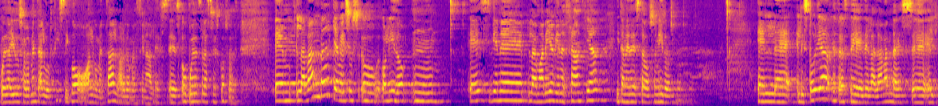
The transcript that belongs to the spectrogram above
puede ayudar solamente algo físico o algo mental o algo emocional, es, o puede ser las tres cosas. Eh, la banda que habéis olido es, viene, la amarilla viene de Francia y también de Estados Unidos. El, eh, la historia detrás de, la lavanda es eh, el,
